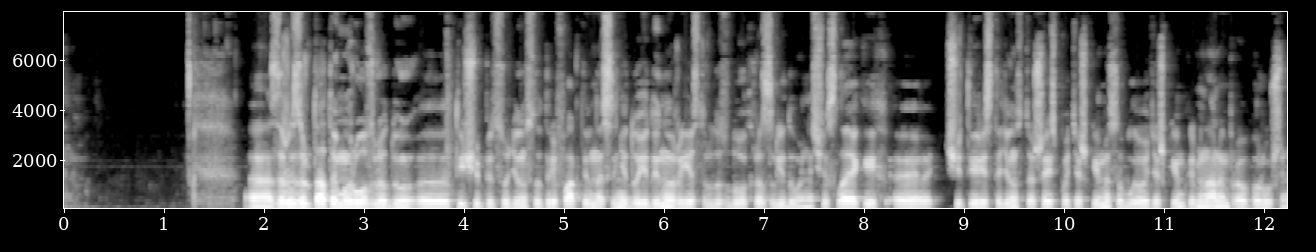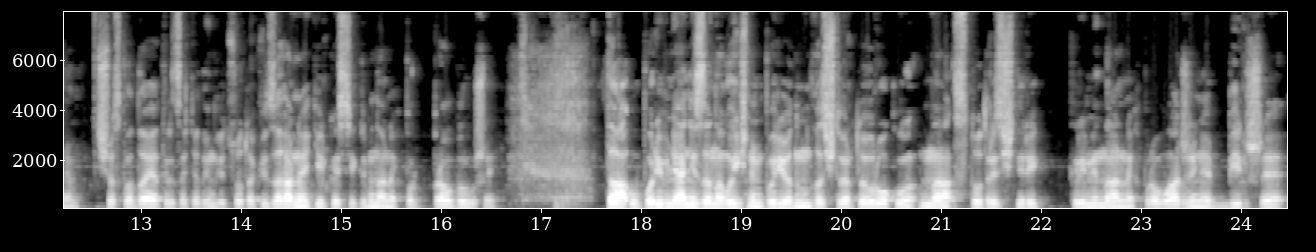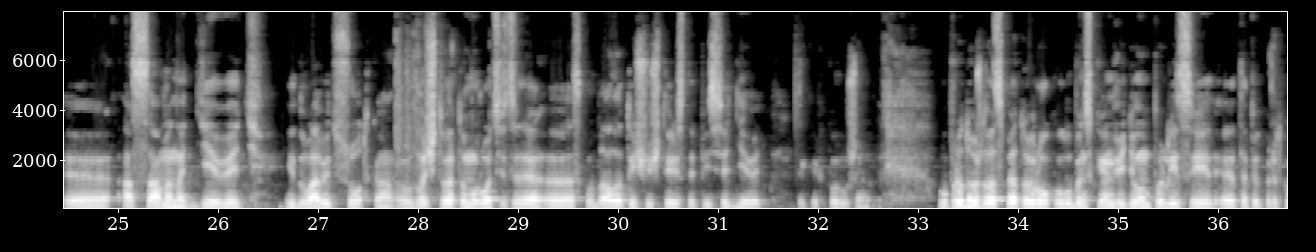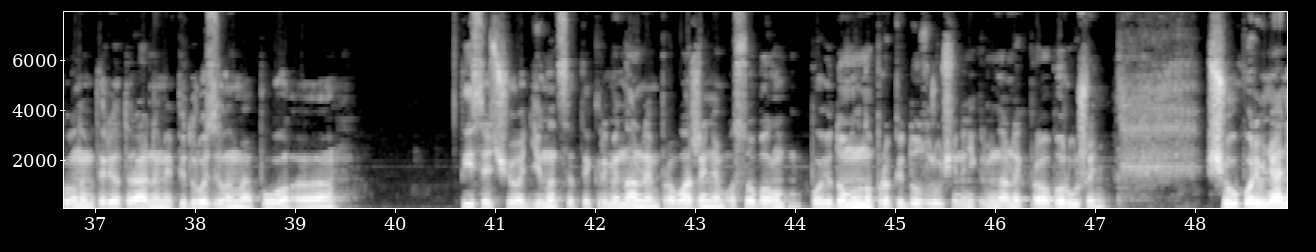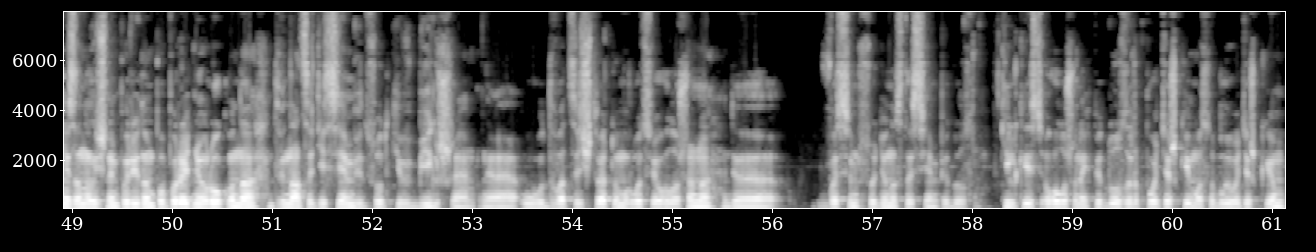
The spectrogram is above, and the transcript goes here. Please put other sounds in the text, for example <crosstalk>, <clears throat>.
Е, За результатами розгляду е, 1593 факти внесені до єдиного реєстру досудових розслідувань, з числа яких е, 496 по тяжким, особливо тяжким кримінальним правопорушенням, що складає 31% від загальної кількості кримінальних пор- правопорушень. Та у порівнянні з аналогічним періодом 2024 року на 134 кримінальних провадження більше, е, а саме на 9,2%. У 2024 році це е, складало 1459 таких порушень. Упродовж 25 року Лубенським відділом поліції е, та підпорядкованими територіальними підрозділами по е, 1011 кримінальним провадженням особам повідомлено про підозру у кримінальних правопорушень, що у порівнянні з аналогічним періодом попереднього року на 12,7% більше. Е, У 2024 році оголошено е, 897 підозр. Кількість оголошених підозр по тяжким, особливо тяжким е,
